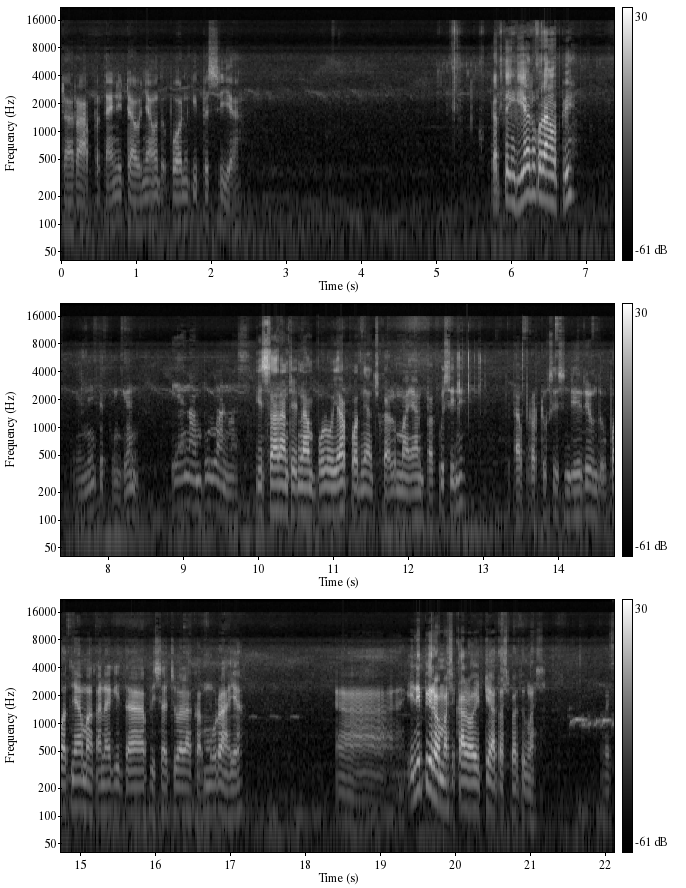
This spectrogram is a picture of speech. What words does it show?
Sudah rapet. Nah ini daunnya untuk pohon ki besi ya. Ketinggian kurang lebih Ini ketinggian ya 60-an, Mas. kisaran di 60 ya. Potnya juga lumayan bagus ini. Kita produksi sendiri untuk potnya makanya kita bisa jual agak murah ya. Nah, ini piro Mas kalau di atas batu Mas? Wes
